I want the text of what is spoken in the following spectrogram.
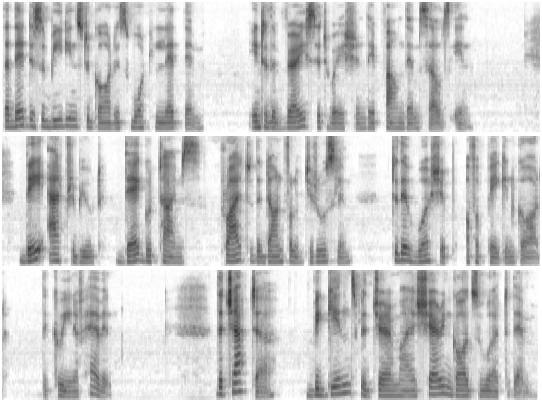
that their disobedience to God is what led them into the very situation they found themselves in. They attribute their good times prior to the downfall of Jerusalem to their worship of a pagan god, the Queen of Heaven. The chapter begins with Jeremiah sharing God's word to them.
